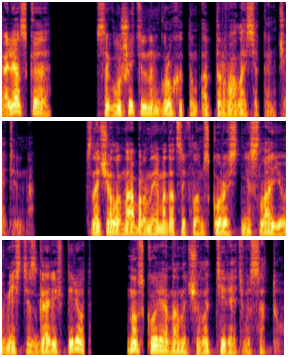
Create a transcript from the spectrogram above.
коляска с оглушительным грохотом оторвалась окончательно. Сначала набранная мотоциклом скорость несла ее вместе с Гарри вперед, но вскоре она начала терять высоту.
